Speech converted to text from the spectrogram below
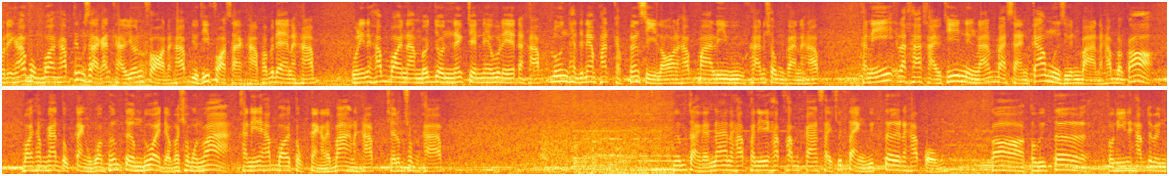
วัสดีครับ ผมบอยครับ ที่ปรึกษาการขายยนต์ฟอร์ดนะครับ อยู่ที่ฟอร์ดสาขาพระประแดงนะครับ วันนี้นะครับ บอยนำรถยนต์ Next Gen Everest นะครับ รุ่นไทเทเนียมพัดกับเครื่อง4ล้อนะครับ มารีวิวให้าชมกันนะครับ คันนี้ราคาขายอยู่ที่1นึ่งล้านแปดแสนเก้าหมื่นสิบาทนะครับ แล้วก็บอยทำการตกแต่งอุปกรณ์เพิ่มเติมด้วย เดี๋ยวมาชมกันว่าคันนี้นะครับบอยตกแต่งอะไรบ้างนะครับเชิญรับชมครับ เริ่มจากด้านหน้านะครับคันนี้นะครับทำการใส่ชุดแต่งวิกเตอร์นะครับผม ก็ตัววิกเตอร์ตัวนี้นะครับจะเป็น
